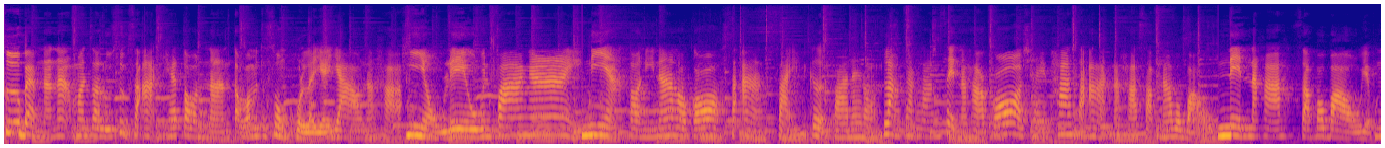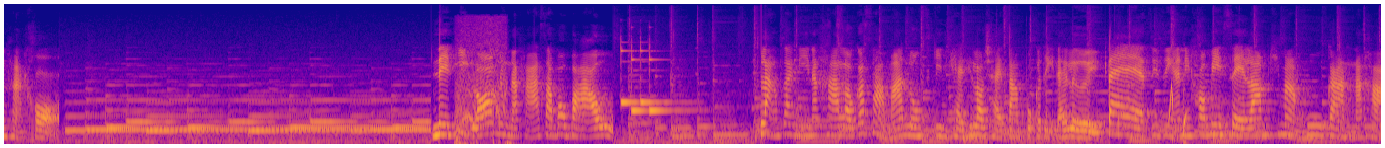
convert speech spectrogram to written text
คือแบบนั้นอะ่ะมันจะรู้สึกสะอาดแค่ตอนนั้น แต่ว่ามันจะส่งผลระยะยาวนะคะ เหี่ยวเร็วเป็นฝ้าง่าย เนี่ย ตอนนี้หน้าเราก็สะอาดใสไม่เกิดฝ้าแน่นอน หลังจากล้างเสร็จนะคะ ก็ใช้ผ้าสะอาดนะคะซับหน้าเบาๆ เน้นนะคะซับเบาๆอย่าเพิ่งหาดคอเน้นอีกรอบนึงนะคะซับเบาๆ หลังจากนี้นะคะ เราก็สามารถลงสกินแคร์ที่เราใช้ตามปกติได้เลย แต่จริงๆ อันนี้เขามีเซรั่มที่มาคู่กันนะคะ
